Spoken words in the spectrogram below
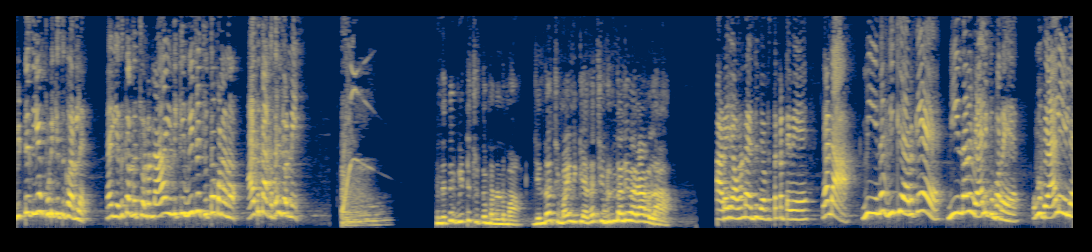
விட்டதையும் பிடிக்கிறதுக்கு வரல. நான் எதுக்காக சொல்றேன்னா இன்னைக்கு வீட்டை சுத்தம் பண்ணணும். அதுக்காக தான் சொன்னேன். இந்த வீட்டு சுத்தம் பண்ணணுமா? என்னாச்சுமா இன்னைக்கு ஏதாச்சும் விருந்தாளி வராங்களா? அடே அவன இது விவசாய கட்டவே. ஏடா நீ என்ன வீட்ல இருக்கே? நீ தான் வேலைக்கு போற. உங்க வேலையில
